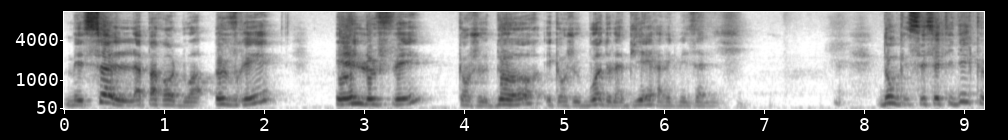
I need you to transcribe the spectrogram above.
mais seule la parole doit œuvrer, et elle le fait quand je dors et quand je bois de la bière avec mes amis. Donc c'est cette idée que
